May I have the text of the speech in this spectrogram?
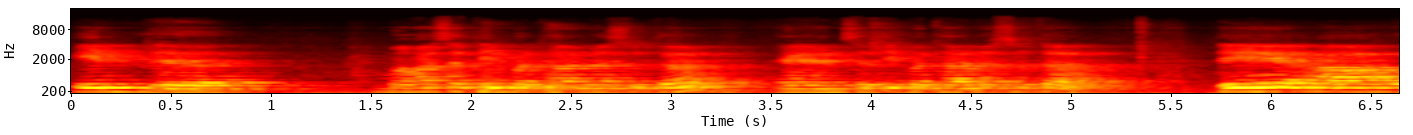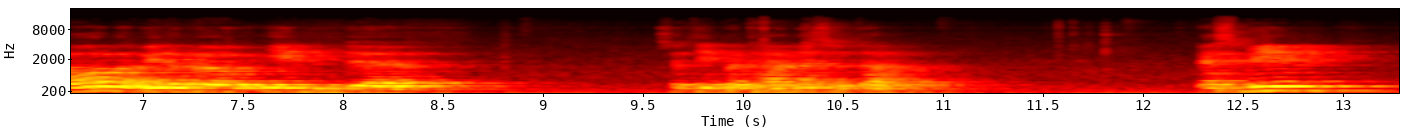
in the Mahasatipatthana Sutta and Satipatthana Sutta. They are all available in the Satipatthana Sutta. That means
